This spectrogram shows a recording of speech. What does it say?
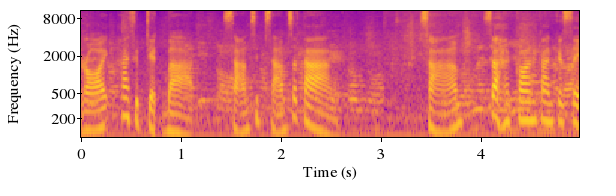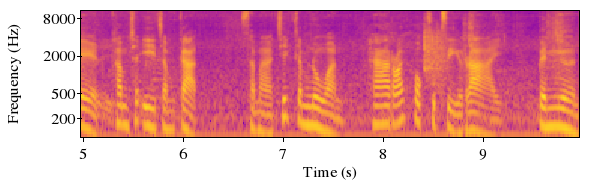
6757 บาท 33 สตางค์ 3. สหกรณ์การเกษตรคำชะอีจำกัด สมาชิกจำนวน 564 ราย เป็นเงิน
